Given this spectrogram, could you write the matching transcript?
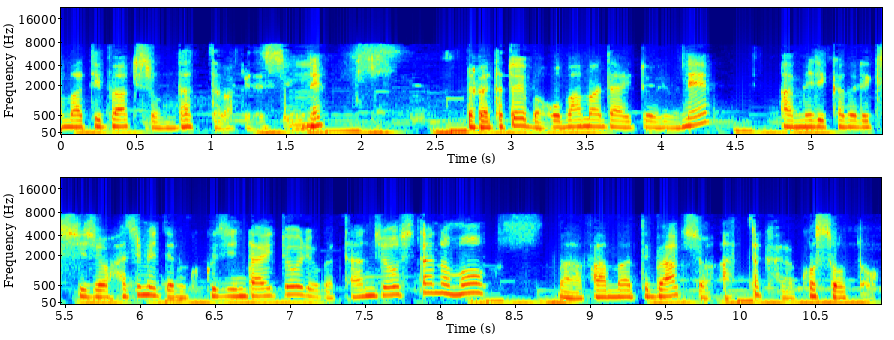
ーマティブアクションだったわけですよね。だから例えばオバマ大統領ね、アメリカの歴史上初めての黒人大統領が誕生したのも、まあ、アファーマティブアクションあったからこそと、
